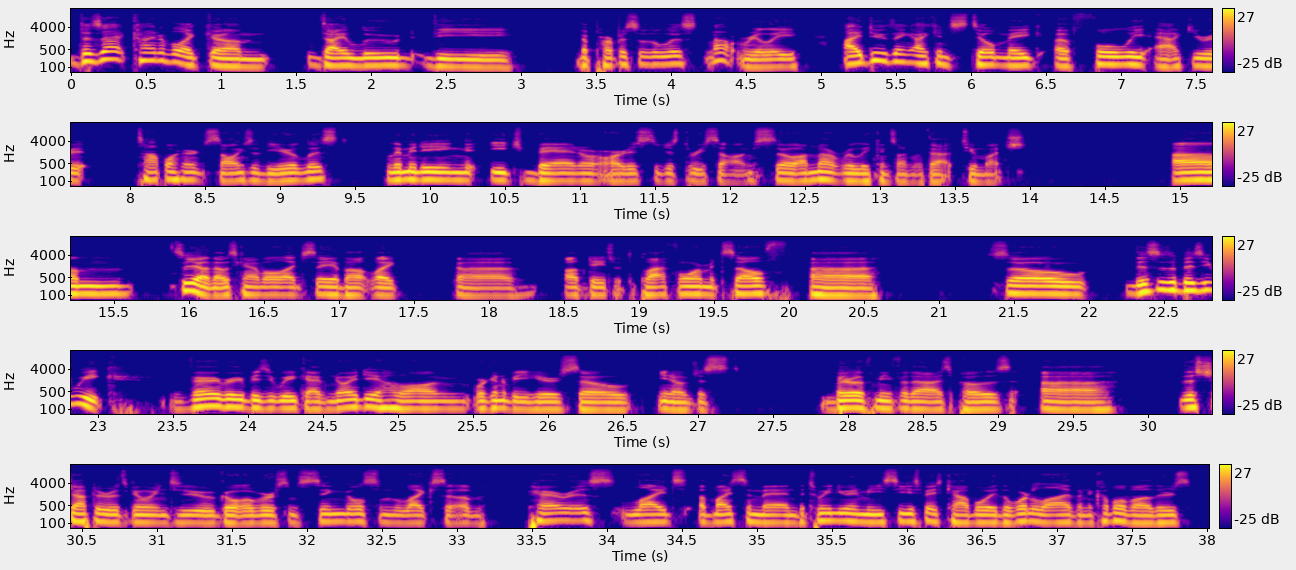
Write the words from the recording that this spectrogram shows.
does that kind of like, um, dilute the, the purpose of the list? Not really. I do think I can still make a fully accurate top 100 songs of the year list, limiting each band or artist to just three songs. So I'm not really concerned with that too much. Um, so yeah, that was kind of all I'd say about like, uh, updates with the platform itself. Uh, so this is a busy week. Very, very busy week. I have no idea how long we're going to be here. So, you know, just bear with me for that, I suppose. Uh, this chapter is going to go over some singles from the likes of PVRIS, Lights, Of Mice and Men, Between You and Me, Sea Space Cowboy, The Word Alive, and a couple of others.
